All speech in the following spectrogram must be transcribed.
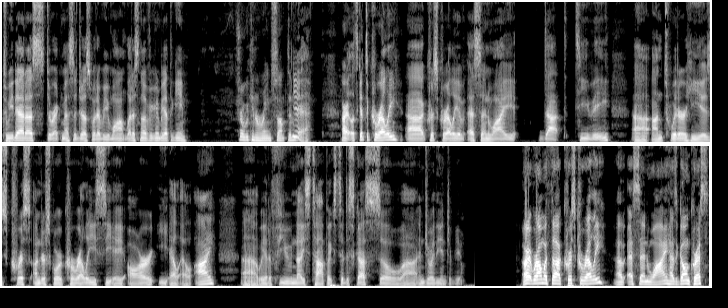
tweet at us, direct message us, whatever you want. Let us know if you're going to be at the game. Sure, we can arrange something. Yeah. All right, let's get to Carelli. Uh, Chris Carelli of SNY TV. Uh, on Twitter, he is Chris underscore Carelli, C A R E L L I. Uh, we had a few nice topics to discuss, so uh, enjoy the interview. All right, we're on with uh, Chris Carelli of SNY. How's it going, Chris?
